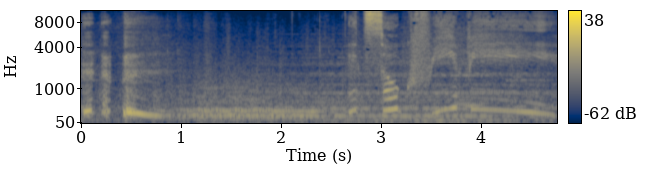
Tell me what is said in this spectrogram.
It's so creepy.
